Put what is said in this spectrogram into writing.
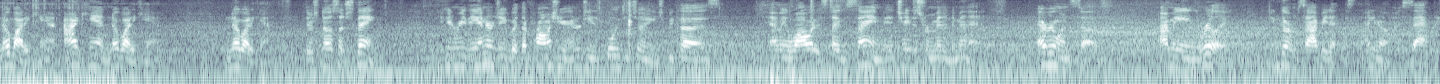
Nobody can. I can't. Nobody can. Nobody can. There's no such thing. You can read the energy, but I promise you, your energy is going to change because, I mean, why would it stay the same? It changes from minute to minute. Everyone's does. I mean, really. You can go from sappy to, you know, sappy.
